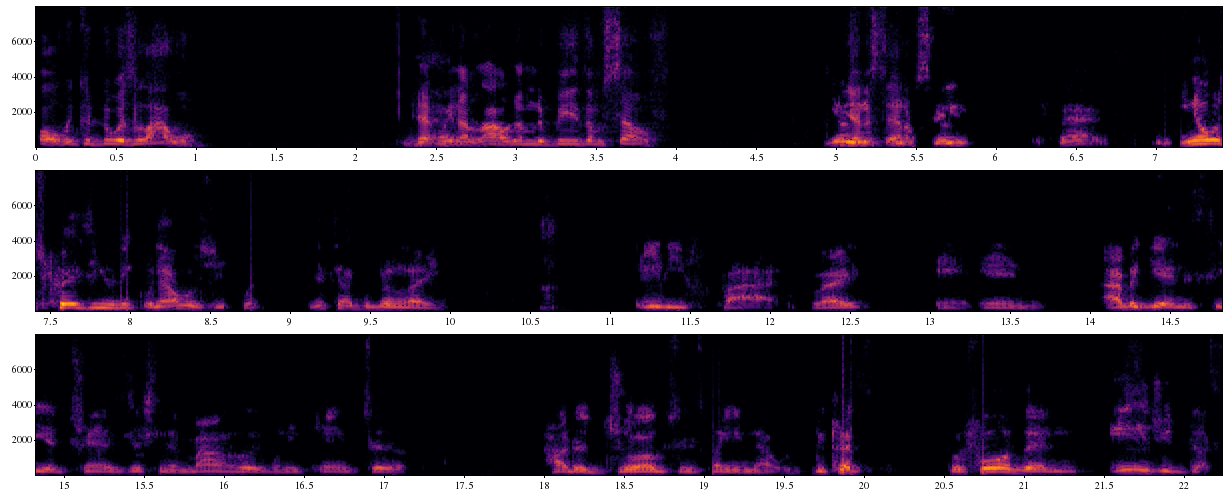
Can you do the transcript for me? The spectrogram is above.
All we could do is allow them. That yeah. mean allow them to be themselves. you understand what I'm saying? Facts. You know what's crazy unique? When I was when, this had to have been like 85, right? And, and I began to see a transition in my hood when it came to how the drugs is playing out. Because before then, Angel Dust,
